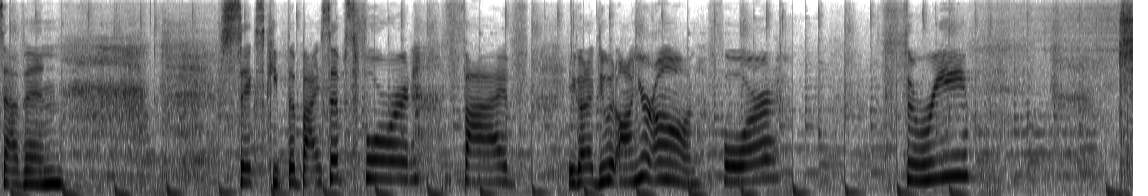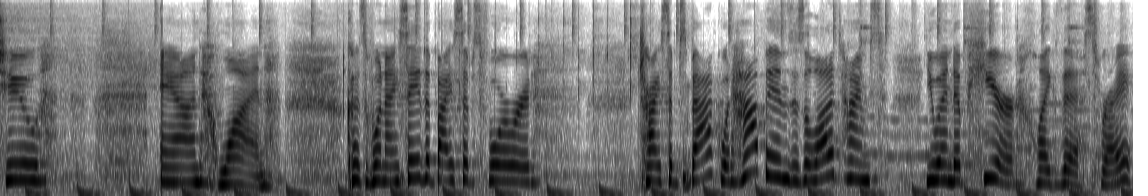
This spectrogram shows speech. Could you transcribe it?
seven, six, keep the biceps forward, five. You gotta do it on your own. Four, three, two, and one. Because when I say the biceps forward, triceps back, what happens is a lot of times you end up here like this, right?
